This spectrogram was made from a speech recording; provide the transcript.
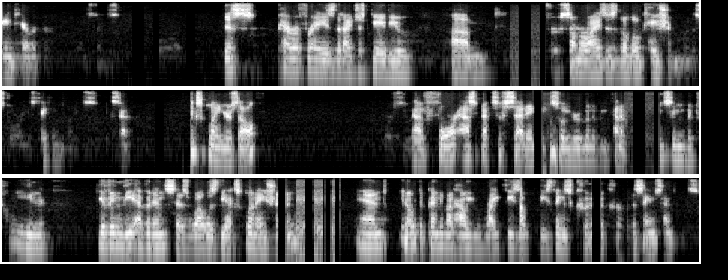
main character, for instance. This paraphrase that I just gave you um, sort of summarizes the location where the story is taking place, etc. Explain yourself. You have four aspects of setting, so you're going to be kind of balancing between giving the evidence as well as the explanation. And you know, depending on how you write these up, these things could occur in the same sentence.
